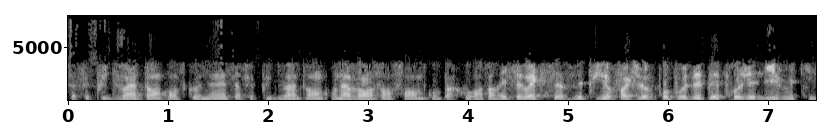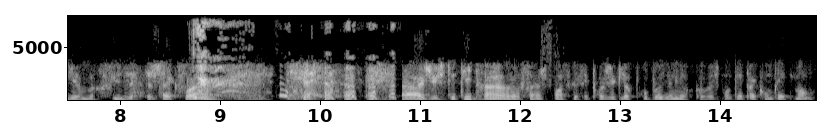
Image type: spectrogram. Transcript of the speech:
Ça fait plus de 20 ans qu'on se connaît, ça fait plus de 20 ans qu'on avance ensemble, qu'on parcourt ensemble. Et c'est vrai que ça faisait plusieurs fois que je leur proposais des projets de livres, mais qu'ils me refusaient à chaque fois. à juste titre, hein. enfin, je pense que ces projets que leur proposais ne leur correspondaient pas complètement.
